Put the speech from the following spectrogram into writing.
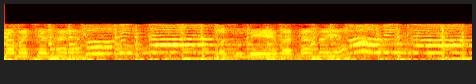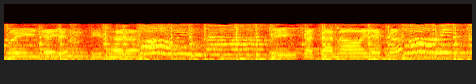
కవచధర వసుదేవతనయ వై ధర వెంకటనాయక గోవింద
